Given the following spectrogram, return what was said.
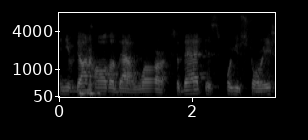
and you've done all of that work. So that is for your stories.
